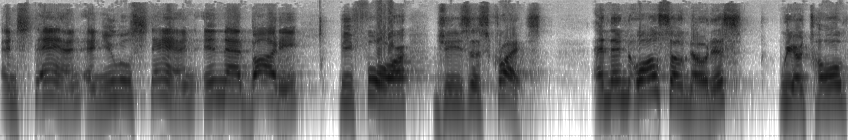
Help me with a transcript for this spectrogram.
and stand, and you will stand in that body before Jesus Christ. And then also notice we are told,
